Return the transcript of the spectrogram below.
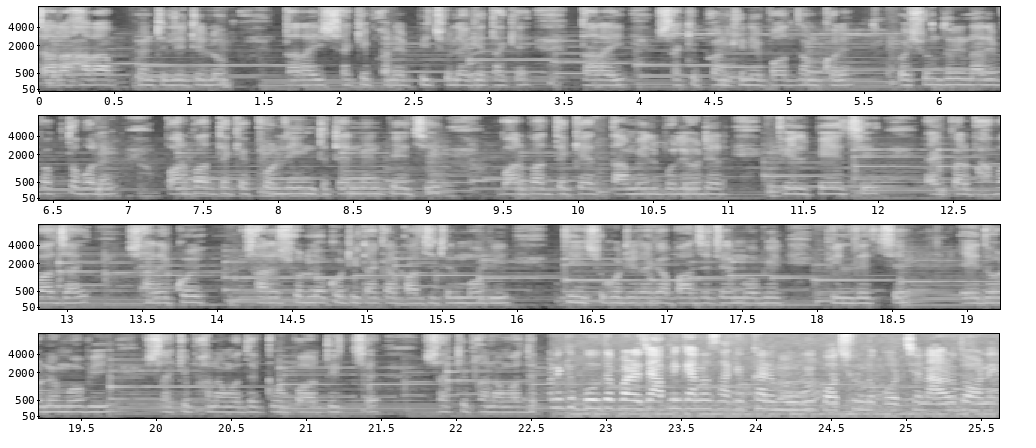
যারা খারাপ মেন্টালিটির লোক, তারাই সাকিব খানের পিছু লেগে থাকে, তারাই সাকিব খানকে নিয়ে বদনাম করে। ওই সুন্দরী নারী ভক্ত বলেন, বরবাদ দেখে ফুললি এন্টারটেনমেন্ট পেয়েছি, বরবাদ দেখে তামিল বলিউডের ফিল পেয়েছি। একবার ভাবা যায়, সাড়ে কুড়ি সাড়ে ষোলো কোটি টাকার বাজেটের মুভি তিনশো কোটি টাকা বাজেটের মুভির ফিল দিচ্ছে। এই ধরনের মুভি সাকিব খান আমাদেরকে উপহার দিচ্ছে। সাকিব খান আমাদের অনেকে বলতে পারে যে, আপনি কেন সাকিব খানের মুভি পছন্দ করছেন? আরও তো অনেক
